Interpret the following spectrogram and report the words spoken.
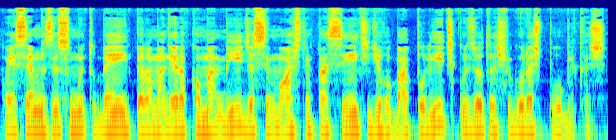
Conhecemos isso muito bem pela maneira como a mídia se mostra impaciente de derrubar políticos e outras figuras públicas,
